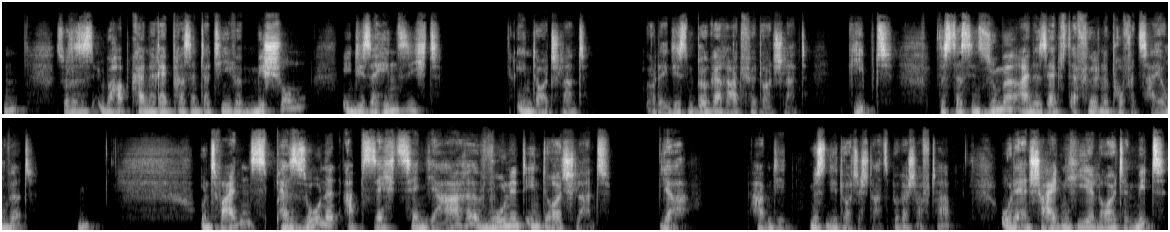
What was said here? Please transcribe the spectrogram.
Hm? So dass es überhaupt keine repräsentative Mischung in dieser Hinsicht in Deutschland oder in diesem Bürgerrat für Deutschland gibt, dass das in Summe eine selbsterfüllende Prophezeiung wird? Hm? Und zweitens, Personen ab 16 Jahre wohnend in Deutschland. Ja, haben die, müssen die deutsche Staatsbürgerschaft haben? Oder entscheiden hier Leute mit,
